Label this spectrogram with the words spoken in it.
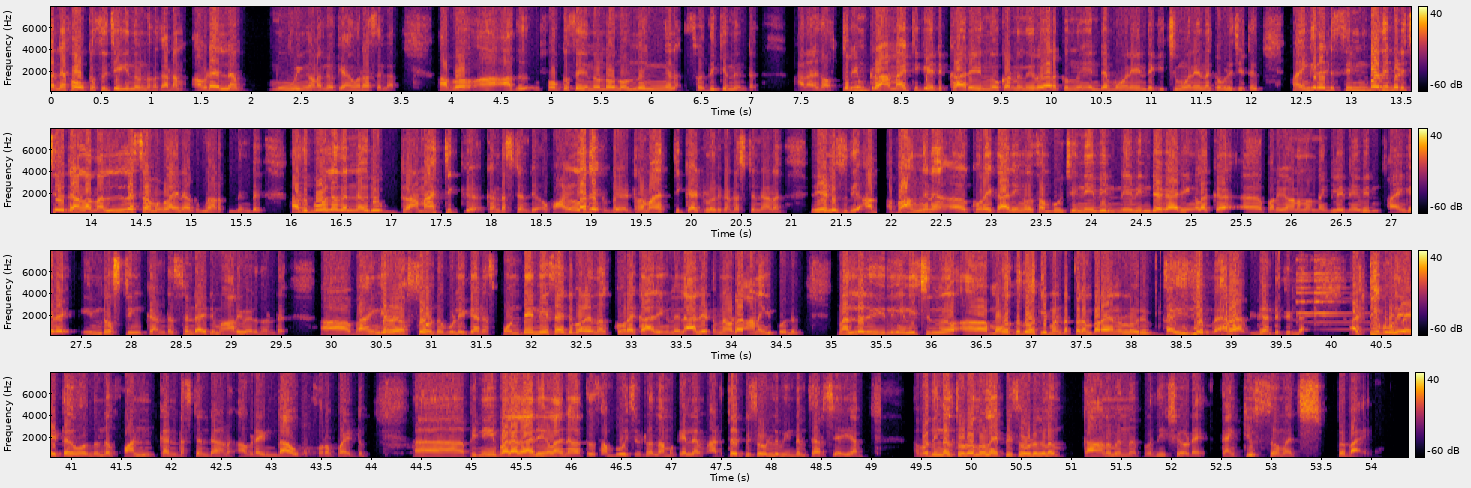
തന്നെ ഫോക്കസ് ചെയ്യുന്നുണ്ടെന്ന്. കാരണം അവിടെ എല്ലാം മൂവിങ് ആണല്ലോ ക്യാമറാസ് എല്ലാം. അപ്പോൾ അത് ഫോക്കസ് ചെയ്യുന്നുണ്ടോ എന്ന് ഒന്നും ഇങ്ങനെ ശ്രദ്ധിക്കുന്നുണ്ട്. അതായത് അത്രയും ഡ്രാമാറ്റിക് ആയിട്ട് കരയുന്നു കണ്ണുനീർ ഇറക്കുന്നു എന്റെ മോനെ എന്റെ കിച്ചു മോനെ എന്നൊക്കെ വിളിച്ചിട്ട് ഭയങ്കരമായിട്ട് സിമ്പതി പിടിച്ചു പറ്റാനുള്ള നല്ല ശ്രമങ്ങൾ അതിനകത്ത് നടത്തുന്നുണ്ട്. അതുപോലെ തന്നെ ഒരു ഡ്രാമാറ്റിക് കണ്ടസ്റ്റന്റ് വളരെ ഡ്രാമാറ്റിക് ആയിട്ടുള്ള ഒരു കണ്ടസ്റ്റന്റ് ആണ് രേണുസുതി അപ്പൊ അങ്ങനെ കുറെ കാര്യങ്ങൾ സംഭവിച്ചു. നെവിൻ നെവിന്റെ കാര്യങ്ങളൊക്കെ പറയുകയാണെന്നുണ്ടെങ്കിൽ നെവിൻ ഭയങ്കര ഇൻട്രസ്റ്റിംഗ് കണ്ടസ്റ്റന്റ് ആയിട്ട് മാറി വരുന്നുണ്ട്. ഭയങ്കര രസമുണ്ട് പുള്ളിക്കാരൻ. സ്പോണ്ടേനിയസ് ആയിട്ട് പറയുന്ന കുറെ കാര്യങ്ങൾ. ലാലേട്ടനോട് ആണെങ്കിൽ പോലും നല്ല രീതിയിൽ എണീച്ചെന്ന് മുഖത്ത് നോക്കി മണ്ടത്തരം പറയാനുള്ള ഒരു ധൈര്യം വേറെ ആരും കണ്ടിട്ടില്ല. അടിപൊളിയായിട്ട് തോന്നുന്ന ഫൺ കണ്ടസ്റ്റന്റ് ആണ്. അവിടെ ഉണ്ടാവും ഉറപ്പായിട്ടും. പിന്നെയും പല കാര്യങ്ങൾ അതിനകത്ത് സംഭവിച്ചിട്ടുണ്ട്. നമുക്കെല്ലാം അടുത്ത എപ്പിസോഡിൽ വീണ്ടും ചർച്ച ചെയ്യാം. അപ്പോൾ നിങ്ങൾ തുടർന്നുള്ള എപ്പിസോഡുകളും കാണുമെന്ന് പ്രതീക്ഷയോടെ. Thank you so much bye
